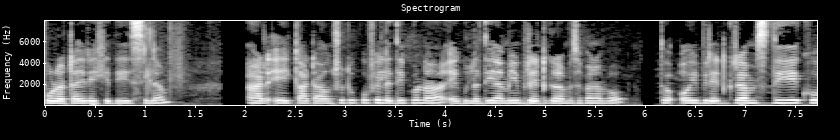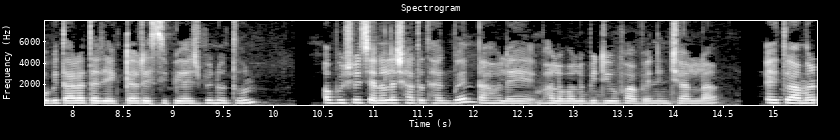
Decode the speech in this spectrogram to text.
পুরাটাই রেখে দিয়েছিলাম। আর এই কাটা অংশটুকু ফেলে দিব না, এগুলো দিয়ে আমি ব্রেড গ্রামস বানাবো। তো ওই ব্রেড গ্রামস দিয়ে খুবই তাড়াতাড়ি একটা রেসিপি আসবে নতুন। অবশ্যই চ্যানেলের সাথে থাকবেন, তাহলে ভালো ভালো ভিডিও পাবেন ইনশাল্লাহ এই তো আমার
